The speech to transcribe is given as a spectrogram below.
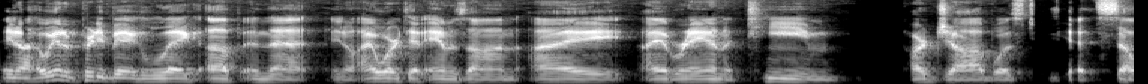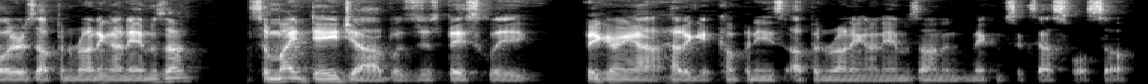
you know, we had a pretty big leg up in that, you know, I worked at Amazon. I I ran a team. Our job was to get sellers up and running on Amazon. So my day job was just basically figuring out how to get companies up and running on Amazon and make them successful. So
